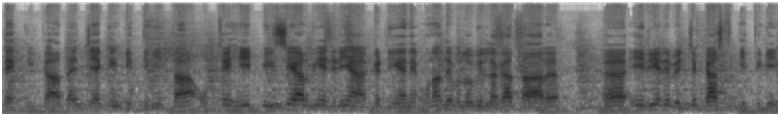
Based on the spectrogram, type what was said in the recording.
ਤਹਿਕੀਕਾਤ ਹੈ, ਚੈਕਿੰਗ ਕੀਤੀ ਗਈ, ਤਾਂ ਉੱਥੇ ਹੀ ਪੀਸੀਆਰ ਦੀਆਂ ਜਿਹੜੀਆਂ ਗੱਡੀਆਂ ਨੇ, ਉਹਨਾਂ ਦੇ ਵੱਲੋਂ ਵੀ ਲਗਾਤਾਰ ਏਰੀਆ ਦੇ ਵਿੱਚ ਗਸ਼ਤ ਕੀਤੀ ਗਈ।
